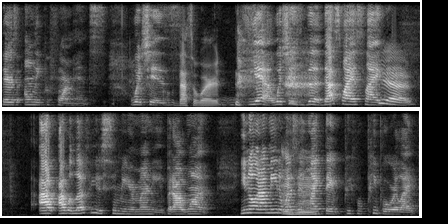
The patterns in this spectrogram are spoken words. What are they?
there's only performance which is That's a word. yeah which is the that's why it's like yeah. I, I would love for you to send me your money, but I want you know what I mean? It wasn't Mm-hmm. like they people people were like,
